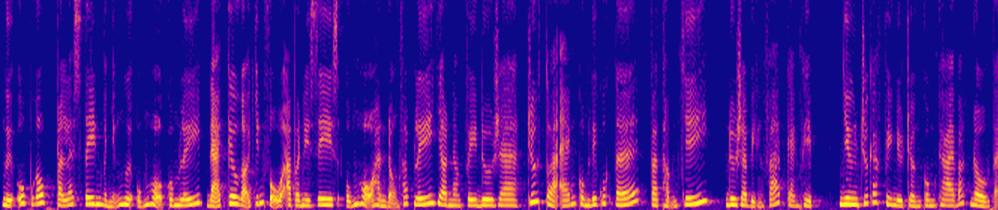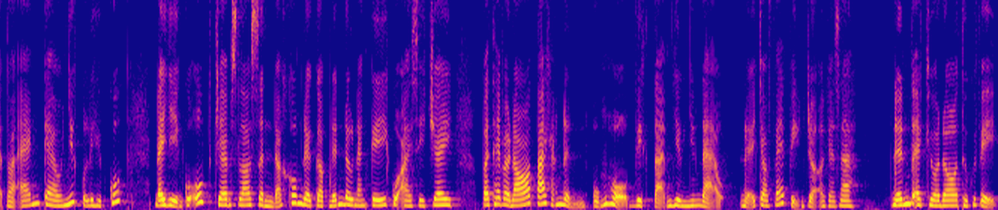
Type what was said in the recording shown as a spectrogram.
Người Úc gốc Palestine và những người ủng hộ công lý đã kêu gọi chính phủ Albanese ủng hộ hành động pháp lý do Nam Phi đưa ra trước Tòa án Công lý Quốc tế và thậm chí đưa ra biện pháp can thiệp. Nhưng trước các phiên điều trần công khai bắt đầu tại tòa án cao nhất của Liên Hiệp Quốc, đại diện của Úc James Lawson đã không đề cập đến đơn đăng ký của ICJ và thay vào đó tái khẳng định ủng hộ việc tạm dừng nhân đạo để cho phép viện trợ ở Gaza. Đến với Ecuador, thưa quý vị,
